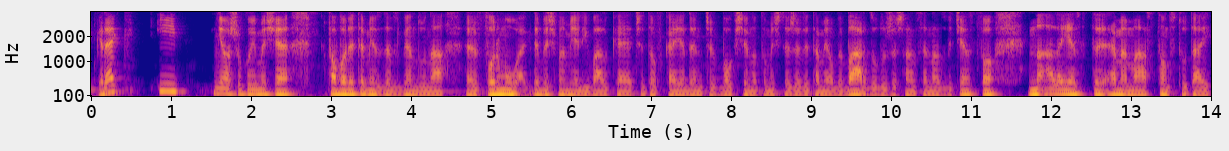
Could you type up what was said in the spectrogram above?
Grek i nie oszukujmy się, faworytem jest ze względu na e, formułę. Gdybyśmy mieli walkę czy to w K1 czy w boksie, no to myślę, że Ryta miałby bardzo duże szanse na zwycięstwo, no ale jest MMA, stąd tutaj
